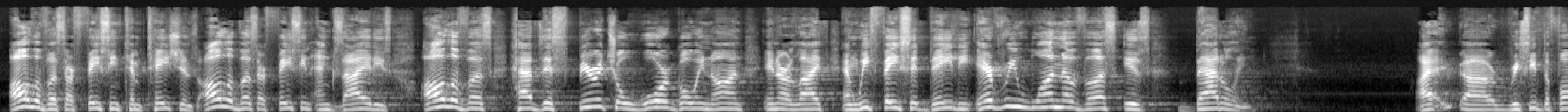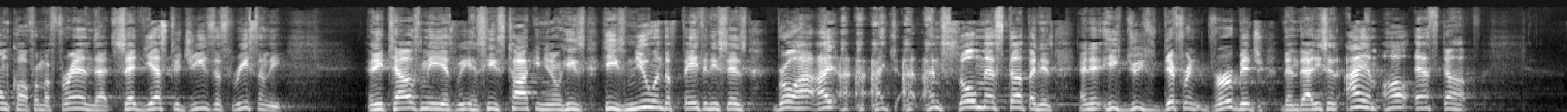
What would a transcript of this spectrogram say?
All of us are facing temptations. All of us are facing anxieties. All of us have this spiritual war going on in our life, and we face it daily. Every one of us is battling. I uh, received a phone call from a friend that said yes to Jesus recently. And he tells me as, we, as he's talking, you know, he's, he's new in the faith, and he says, Bro, I, I, I, am so messed up. And, his, and it, he used different verbiage than that. He says, I am all effed up.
